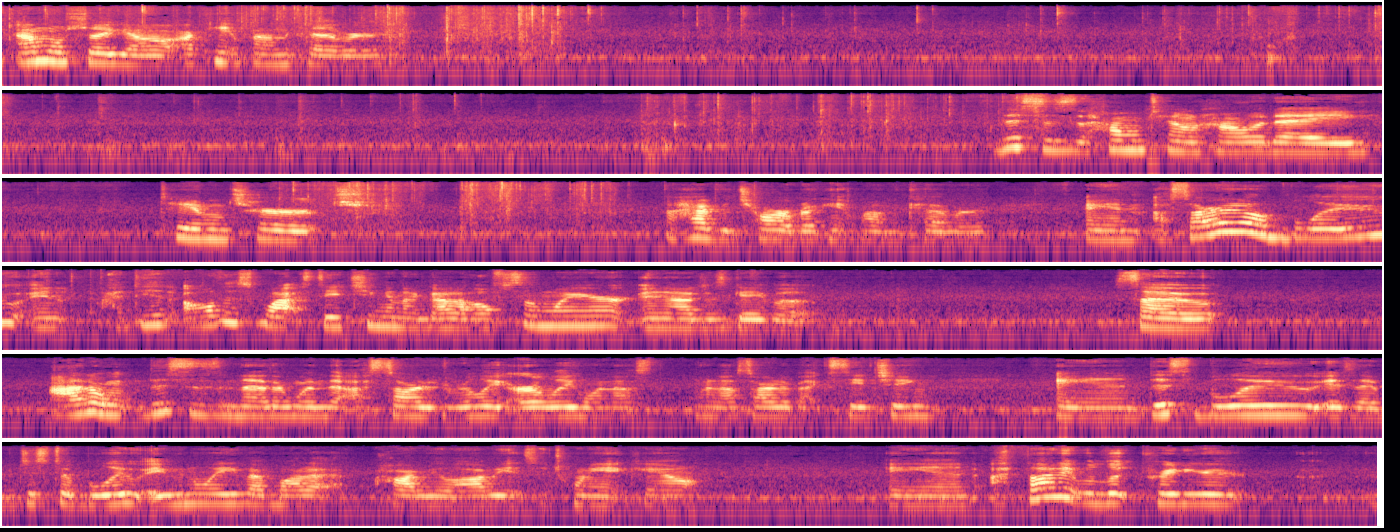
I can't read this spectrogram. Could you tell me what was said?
I'm going to show y'all. I can't find the cover. This is the Hometown Holiday Town Church. I have the chart, but I can't find the cover. And I started on blue, and I did all this white stitching, and I got off somewhere, and I just gave up. So, I don't, this is another one that I started really early when I, when I started back stitching. And this blue is a just a blue even weave. I bought at Hobby Lobby. It's a 28 count. And I thought it would look prettier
